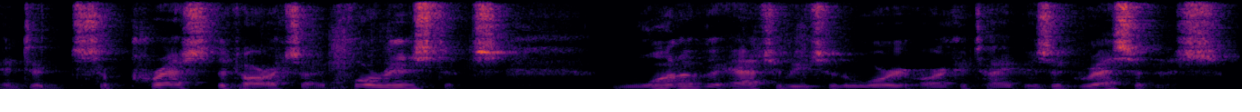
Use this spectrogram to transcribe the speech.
and to suppress the dark side. For instance, one of the attributes of the warrior archetype is aggressiveness.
